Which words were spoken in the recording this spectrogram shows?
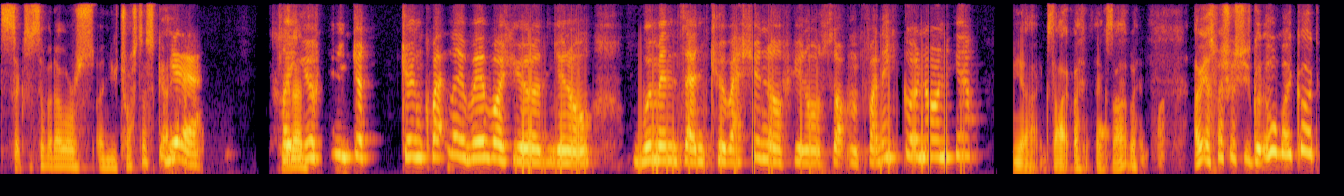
six or seven hours, and you trust this guy. Yeah. Get Like in. you just tune quickly. Where was your, you know, woman's intuition of, you know, something funny going on here? Yeah, exactly, exactly. I mean, especially she's going, oh my god,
